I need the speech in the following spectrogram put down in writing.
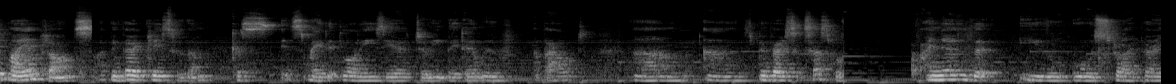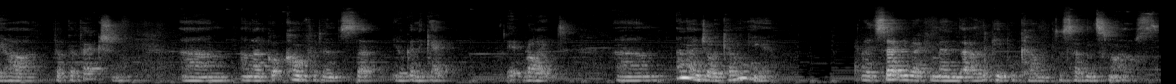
did my implants, I've been very pleased with them because it's made it a lot easier to eat, they don't move about um, and it's been very successful. I know that you always strive very hard for perfection um, and I've got confidence that you're going to get it right um, and I enjoy coming here. I'd certainly recommend that other people come to Southern Smiles.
